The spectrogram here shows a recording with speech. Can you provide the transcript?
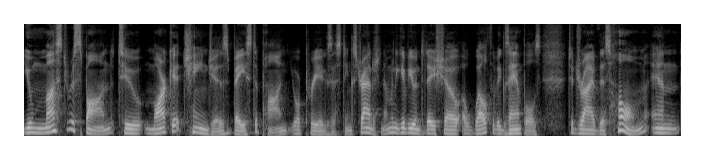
You must respond to market changes based upon your pre existing strategy. And I'm going to give you in today's show a wealth of examples to drive this home. And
